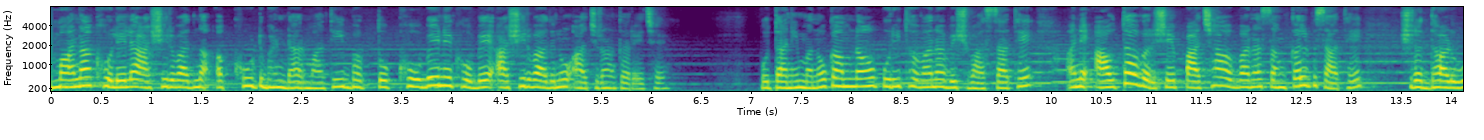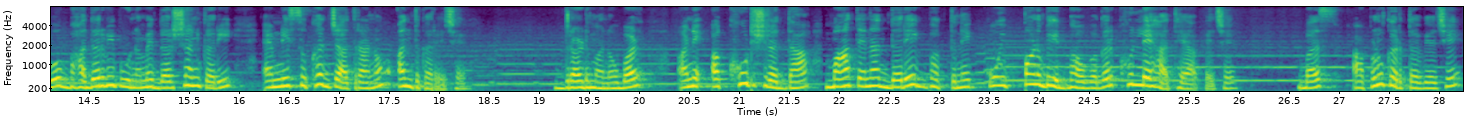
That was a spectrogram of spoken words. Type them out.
માના ખોલેલા આશીર્વાદના અખૂટ ભંડારમાંથી ભક્તો ખોબે ને ખોબે આશીર્વાદનું આચરણ કરે છે. પોતાની મનોકામનાઓ પૂરી થવાના વિશ્વાસ સાથે અને આવતા વર્ષે પાછા આવવાના સંકલ્પ સાથે શ્રદ્ધાળુઓ ભાદરવી પૂનમે દર્શન કરી એમની સુખદ જાત્રાનો અંત કરે છે. દ્રઢ મનોબળ અને અખૂટ શ્રદ્ધા માં તેના દરેક ભક્તને કોઈ પણ ભેદભાવ વગર ખુલ્લે હાથે આપે છે. બસ આપણું કર્તવ્ય છે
